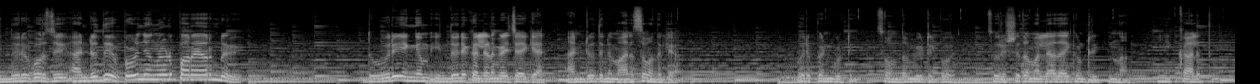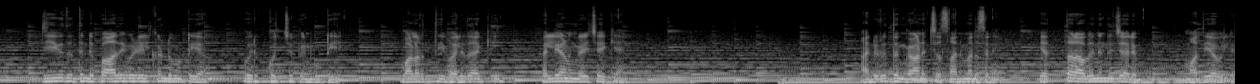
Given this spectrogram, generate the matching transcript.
ഇന്ദുവിനെ കുറിച്ച് അനിരുദ്ധ് എപ്പോഴും ഞങ്ങളോട് പറയാറുണ്ട്. ദൂരെ എങ്ങും ഇന്ദുവിനെ കല്യാണം കഴിച്ചയക്കാൻ അനിരുദ്ധിന് മനസ്സ് വന്നില്ല. ഒരു പെൺകുട്ടി സ്വന്തം വീട്ടിൽ പോലും സുരക്ഷിതമല്ലാതായിക്കൊണ്ടിരിക്കുന്ന ഈ കാലത്ത് ജീവിതത്തിന്റെ പാതി വഴിയിൽ കണ്ടുമുട്ടിയ ഒരു കൊച്ചു പെൺകുട്ടിയെ വളർത്തി വലുതാക്കി കല്യാണം കഴിച്ചയക്കാൻ അനിരുദ്ധം കാണിച്ച സന്മനസ്സിനെ എത്ര അഭിനന്ദിച്ചാലും മതിയാവില്ല.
